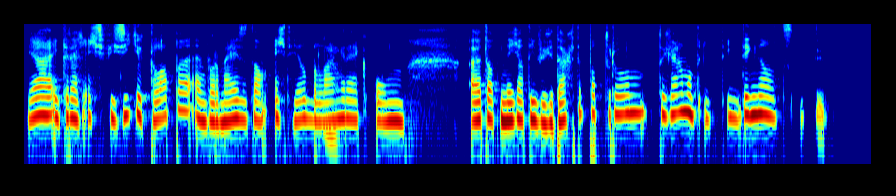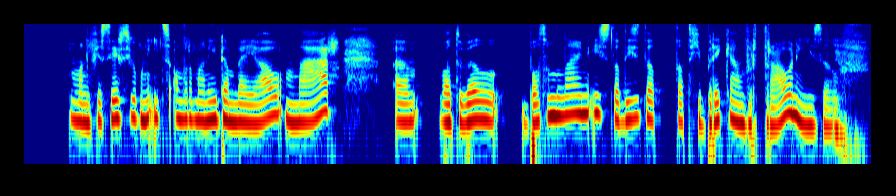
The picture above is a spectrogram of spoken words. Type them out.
Ja, ik krijg echt fysieke klappen. En voor mij is het dan echt heel belangrijk om uit dat negatieve gedachtenpatroon te gaan. Want ik, ik denk dat het, manifesteert zich op een iets andere manier dan bij jou. Maar ehm, wat wel bottomline is, dat is dat, dat gebrek aan vertrouwen in jezelf.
